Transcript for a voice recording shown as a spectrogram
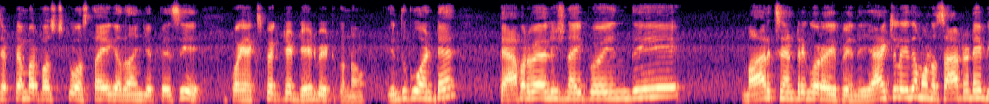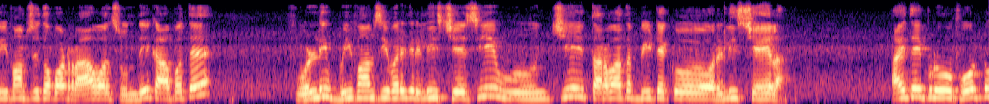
సెప్టెంబర్ ఫస్ట్కి వస్తాయి కదా అని చెప్పేసి ఒక ఎక్స్పెక్టెడ్ డేట్ పెట్టుకున్నాం. ఎందుకు అంటే పేపర్ వాల్యుయేషన్ అయిపోయింది మార్క్స్ ఎంటరింగ్ కూడా అయిపోయింది. యాక్చువల్గా అయితే మొన్న సాటర్డే బీఫార్మసీతో పాటు రావాల్సి ఉంది. కాకపోతే ఓన్లీ బీఫార్మసీ వరకు రిలీజ్ చేసి ఉంచి తర్వాత బీటెక్ రిలీజ్ చేయాల. అయితే ఇప్పుడు four two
